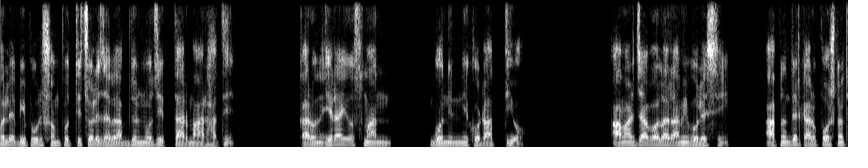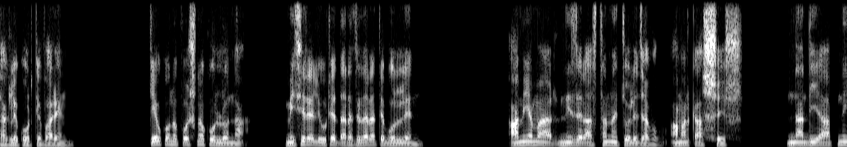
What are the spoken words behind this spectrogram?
হলে বিপুল সম্পত্তি চলে যাবে আব্দুল মজিদ তার মার হাতে। কারণ এরাই ওসমান গনির নিকট আত্মীয়। আমার যা বলার আমি বলেছি। আপনাদের কারও প্রশ্ন থাকলে করতে পারেন। কেউ কোনো প্রশ্ন করল না। মিসির আলী উঠে দাঁড়াতে দাঁড়াতে বললেন আমি আমার নিজের আস্তানায় চলে যাব। আমার কাজ শেষ। না নাদিয়া আপনি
